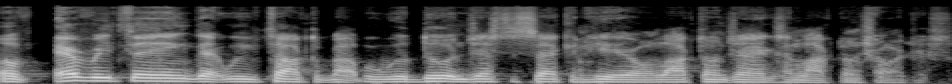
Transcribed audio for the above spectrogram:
of everything that we've talked about. But we'll do it in just a second here on Locked On Jags and Locked On Chargers.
